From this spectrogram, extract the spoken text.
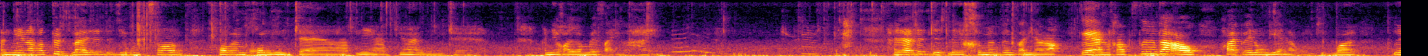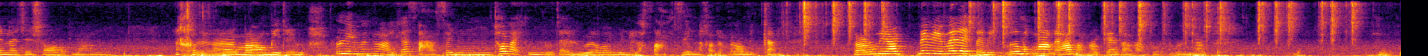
อันนี้นะครับจุดไลท์ที่ผมชอบเพราะเป็นพวงกุญแจนะครับนี่ครับที่ให้กุญแจ อันนี้เขาจะไม่ใส่มาให้ไฮไลท์เด็ดๆเลยคือมันเป็นสัญลักษณ์แกนครับ ซึ่งถ้าเอาให้ไปโรงเรียนอะผมคิดว่าเพื่อนน่าจะชอบมั้ง นะครับเดี๋ยวเรามาลองบิดให้ดูรุ่นนี้มันขนาดแค่สามเซนเท่าไหร่ก็ไม่รู้แต่รู้แล้วว่าอยู่ในหลักสามเซนนะครับเดี๋ยวมาลองบิดกันแล้วรุ่นนี้ครับไม่มีไม่เลยแต่บิดเรื่องมากๆเลยครับสำหรับแกนสามสามศูนย์รุ่นนี้ครับโอ้โห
